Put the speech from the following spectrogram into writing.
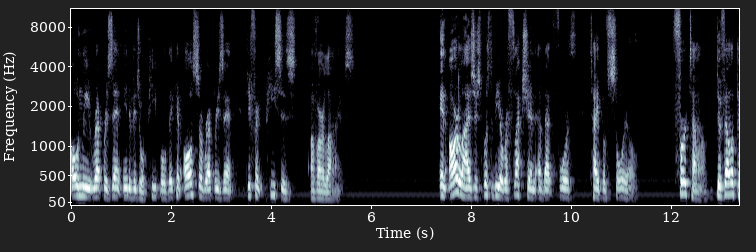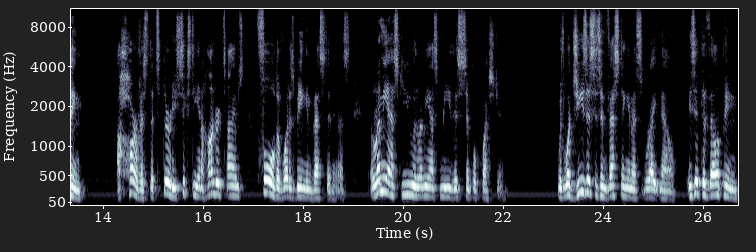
only represent individual people, they can also represent different pieces of our lives. And our lives are supposed to be a reflection of that fourth type of soil fertile, developing a harvest that's 30, 60, and 100 times fold of what is being invested in us. Let me ask you and let me ask me this simple question. With what Jesus is investing in us right now, is it developing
